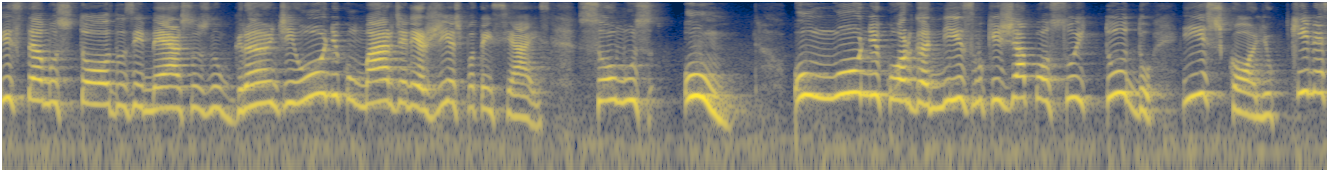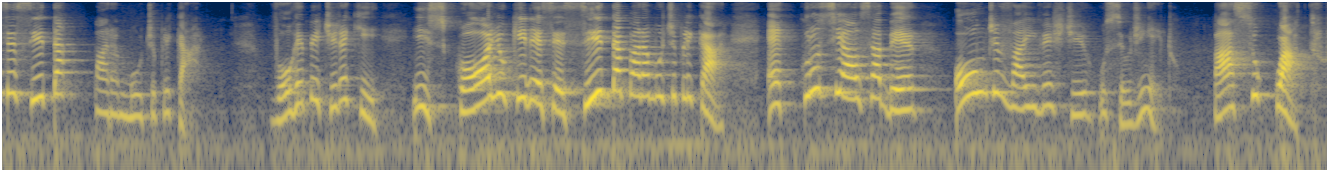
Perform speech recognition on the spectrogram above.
Estamos todos imersos no grande e único mar de energias potenciais. Somos um. Um único organismo que já possui tudo e escolhe o que necessita para multiplicar. Vou repetir aqui: escolhe o que necessita para multiplicar. É crucial saber onde vai investir o seu dinheiro. Passo 4.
